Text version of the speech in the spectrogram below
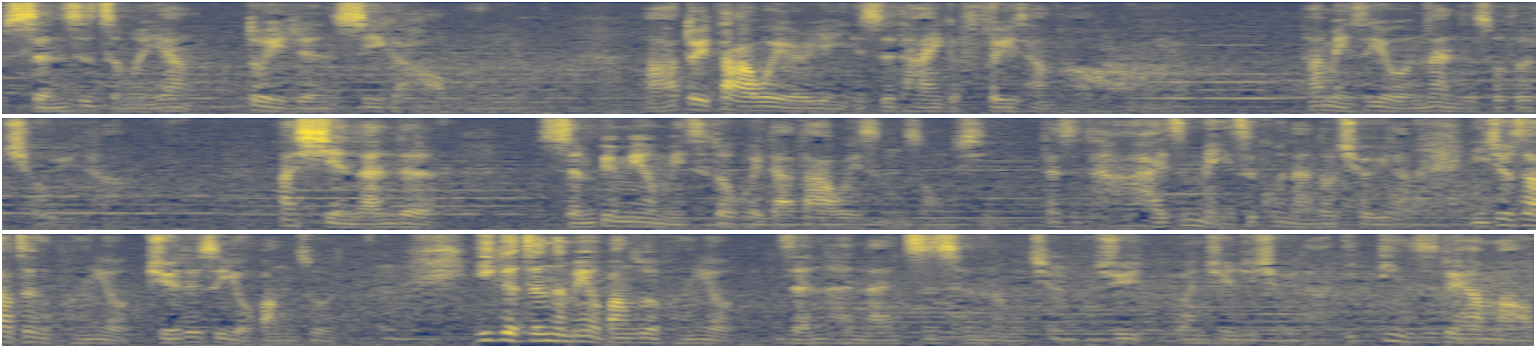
神是怎么样对人是一个好朋友，啊，他对大卫而言也是他一个非常好的朋友。他每次有难的时候都求于他。那显然的。神并没有每次都回答大卫什么东西，但是他还是每一次困难都求于他，你就知道这个朋友绝对是有帮助的。一个真的没有帮助的朋友，人很难支撑那么久去完全去求于他，一定是对他某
